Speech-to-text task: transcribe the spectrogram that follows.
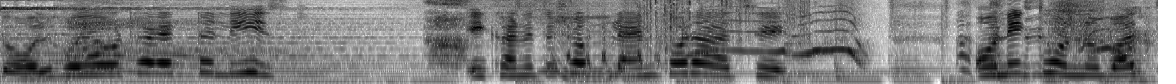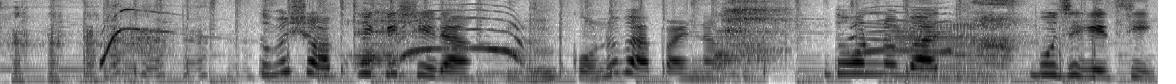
দল হয়ে ওঠার একটা লিস্ট এখানে তো সব প্ল্যান করা আছে। অনেক ধন্যবাদ। তুমি সব থেকে সেরা। কোনো ব্যাপার না। ধন্যবাদ। বুঝে গেছি।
